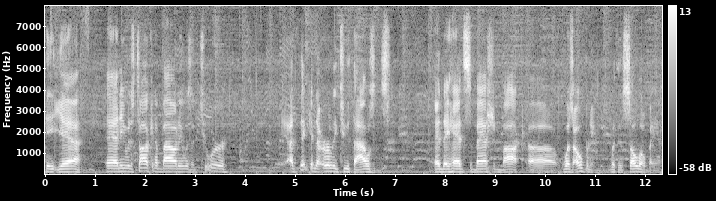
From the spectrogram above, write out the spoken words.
yeah, and he was talking about it was a tour, I think in the early 2000s, and they had Sebastian Bach uh, was opening with his solo band,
